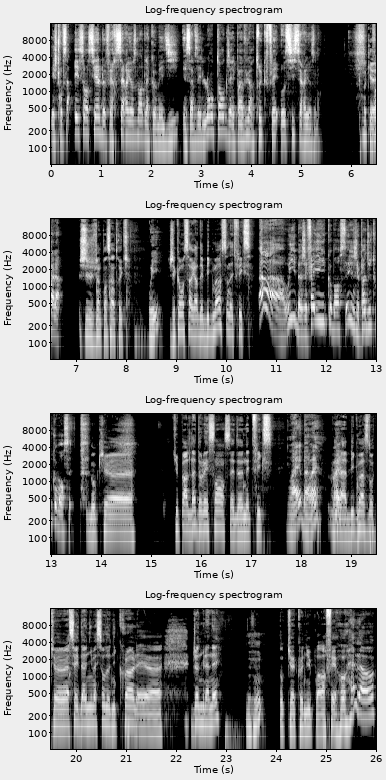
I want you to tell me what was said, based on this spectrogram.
Et je trouve ça essentiel de faire sérieusement de la comédie. Et ça faisait longtemps que j'avais pas vu un truc fait aussi sérieusement. Ok. voilà. Je, je viens de penser à un truc. Oui J'ai commencé à regarder Big Mouth sur Netflix. ah oui bah j'ai failli commencer j'ai pas du tout commencé Donc, euh, tu parles d'adolescence et de Netflix. ouais bah ouais Voilà, Big Mouth, donc euh, la série d'animation de Nick Kroll et euh, John Mulaney. Mhm. Donc connu pour avoir fait Oh Hello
